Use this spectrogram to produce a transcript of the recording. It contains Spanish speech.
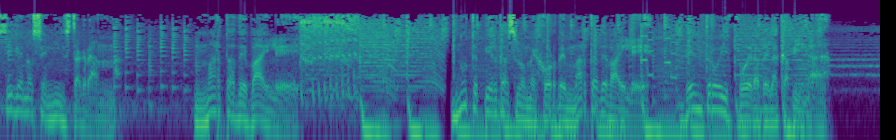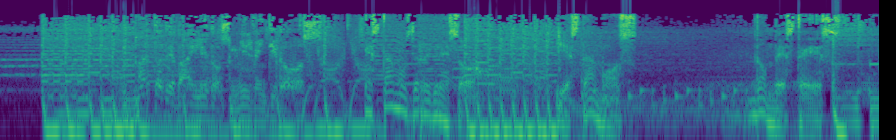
Síguenos en Instagram. Marta de Baile. No te pierdas lo mejor de Marta de Baile, dentro y fuera de la cabina. Marta de Baile 2022. Estamos de regreso. Y estamos donde estés.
